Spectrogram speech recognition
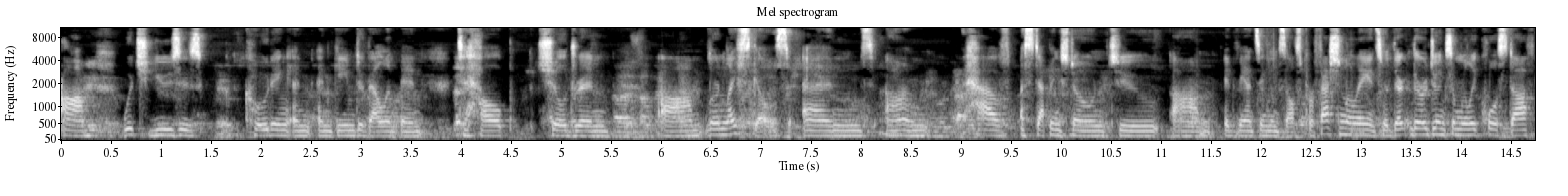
um, which uses coding and, and game development to help children children um, learn life skills and um, have a stepping stone to um, advancing themselves professionally. And so they're, they're doing some really cool stuff.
